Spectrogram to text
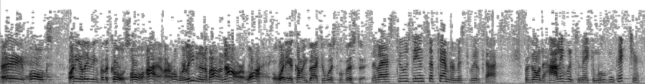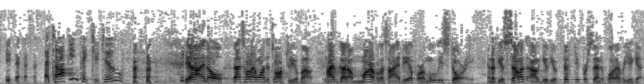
Hey, folks, when are you leaving for the coast? oh, hi, Harlow. We're leaving in about an hour. Why? Well, when are you coming back to Wistful Vista? The last Tuesday in September, Mr. Wilcox. We're going to Hollywood to make a moving picture. Yeah. A talking picture, too. yeah, I know. That's what I want to talk to you about. I've got a marvelous idea for a movie story. And if you sell it, I'll give you 50% of whatever you get.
